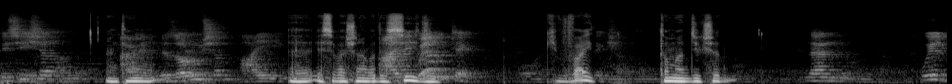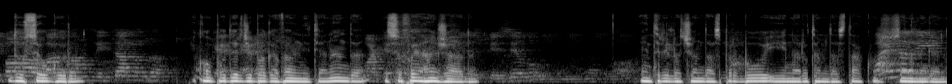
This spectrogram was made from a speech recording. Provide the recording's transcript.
decision então é, esse Vaishnava decide que vai tomar Diksha do seu guru. E com o poder de Bhagavan Nityananda, isso foi arranjado entre Lochan Das Prabhu e Narottam Das Thakur, se não me engano.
